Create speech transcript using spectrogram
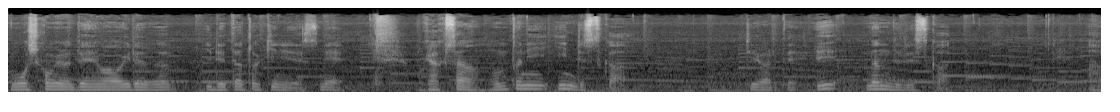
申し込みの電話を入れた入れた時にですね「お客さん本当にいいんですか?」って言われて「えなんでですか?」あの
